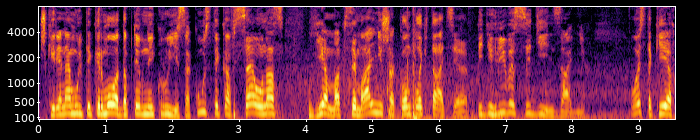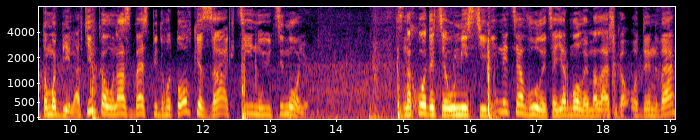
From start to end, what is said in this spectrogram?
шкіряне мультикермо, адаптивний круїз, акустика. Все у нас є максимальніша комплектація. Підігріви сидінь задніх. Ось такий автомобіль. Автівка у нас без підготовки за акційною ціною. Знаходиться у місті Вінниця, вулиця Ярмоли Мелешка 1В.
